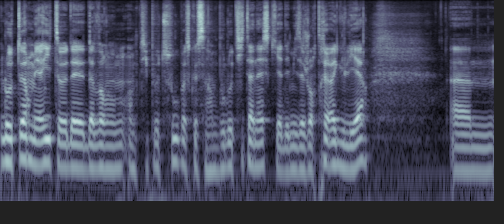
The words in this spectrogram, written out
l'auteur mérite d'a- d'avoir un, petit peu de sous, parce que c'est un boulot titanesque, il y a des mises à jour très régulières. Euh,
